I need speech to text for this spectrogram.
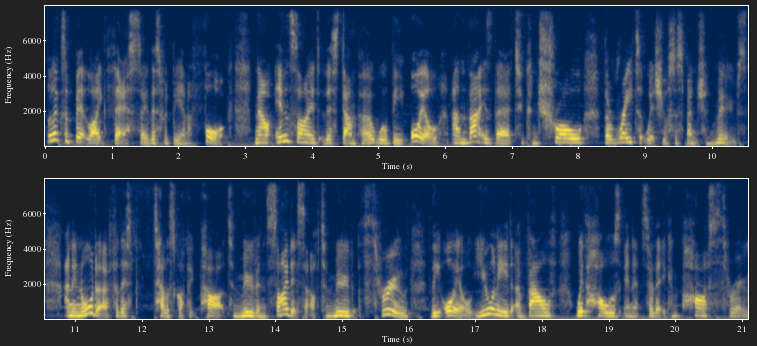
It looks a bit like this, so this would be in a fork. Now inside this damper will be oil, and that is there to control the rate at which your suspension moves. And in order for this telescopic part to move inside itself, to move through the oil, you will need a valve with holes in it so that it can pass through.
